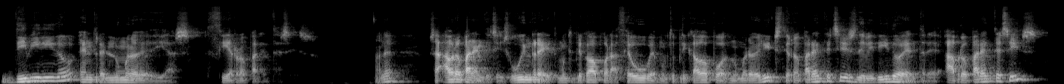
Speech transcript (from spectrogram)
dividido entre el número de días, cierro paréntesis. ¿Vale? Sea, abro paréntesis, win rate multiplicado por ACV multiplicado por número de leads, cierro paréntesis, dividido entre, abro paréntesis,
